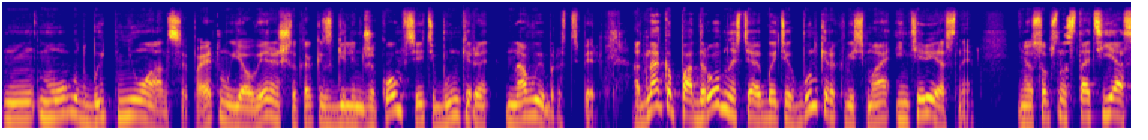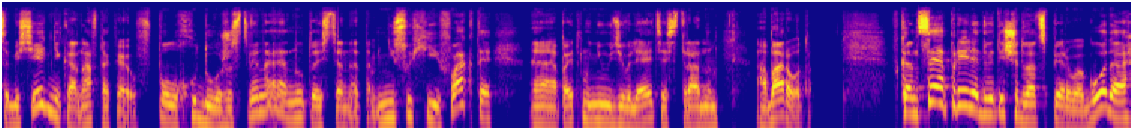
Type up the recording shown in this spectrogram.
могут быть нюансы. Поэтому я уверен, что как и с Геленджиком, все эти бункеры на выброс теперь. Однако подробности об этих бункерах весьма интересные. Э, собственно, статья собеседника, она такая в полухудожественная, ну, то есть она там не сухие факты, э, поэтому не удивляйтесь странным оборотом. В конце апреля 2021 года,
